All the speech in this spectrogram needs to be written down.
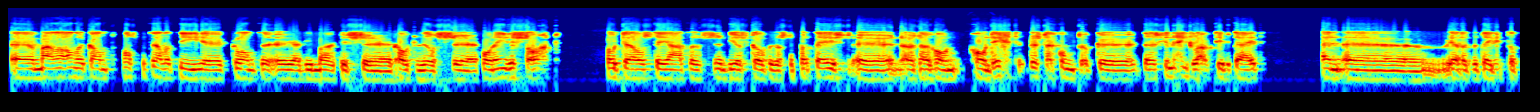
maar aan de andere kant, hospitality klanten, ja, die markt is grotendeels gewoon ingestort hotels, theaters, bioscopen zoals de Pathés, uh, dat zijn gewoon, gewoon dicht. Dus daar, komt ook, uh, er is geen enkele activiteit. En ja, dat betekent dat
